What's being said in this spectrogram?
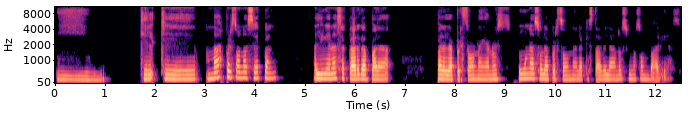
Y que, que más personas sepan aliviar esa carga para, para la persona. Ya no es una sola persona la que está velando, sino son varias.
